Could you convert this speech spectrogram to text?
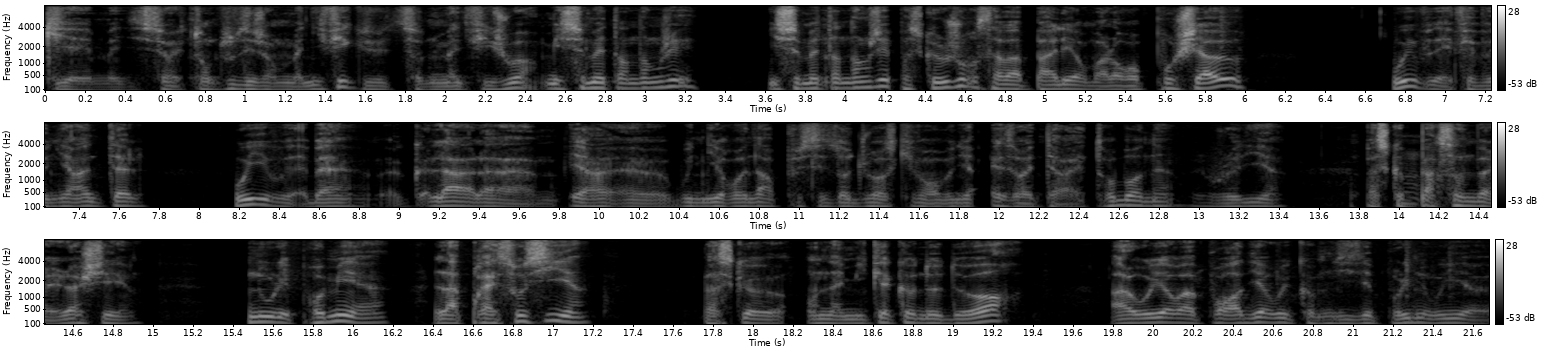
qui est, ils sont tous des gens magnifiques, ils sont de magnifiques joueurs, mais ils se mettent en danger. Ils se mettent en danger parce que le jour ça va pas aller, on va leur reprocher à eux. Oui, vous avez fait venir un tel. Oui, eh ben, là, là euh, Winnie Renard plus les autres joueurs qui vont revenir, elles ont intérêt à être bonnes, hein, je vous le dis. hein. parce que personne ne va les lâcher. hein. Nous, les premiers, la presse aussi. hein, parce qu'on a mis quelqu'un de dehors. Ah oui, on va pouvoir dire, oui, comme disait Pauline, oui, euh,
